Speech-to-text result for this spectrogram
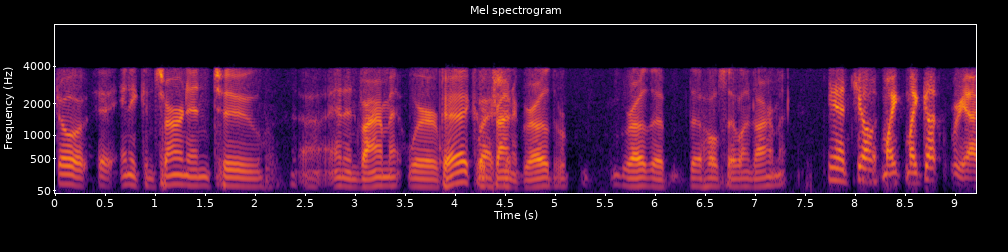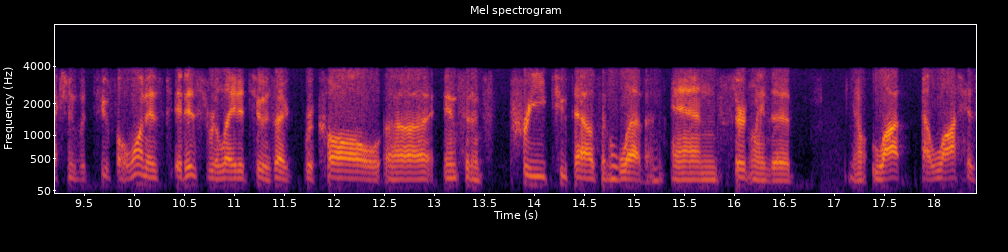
throw uh, any concern into uh, an environment where we're trying to grow the grow the the wholesale environment? Yeah, Joe. My my gut reaction with twofold. One is it is related to, as I recall, uh, incidents pre 2011, and certainly the you know lot a lot has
